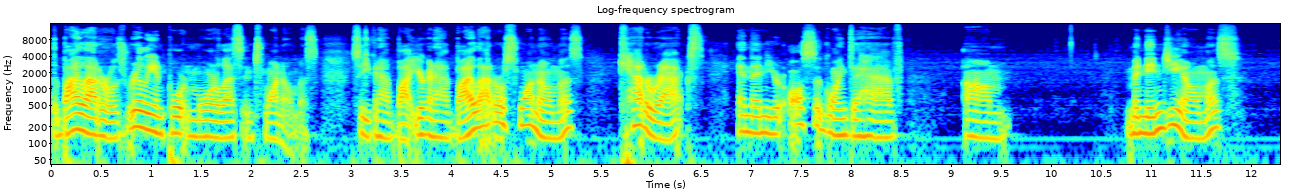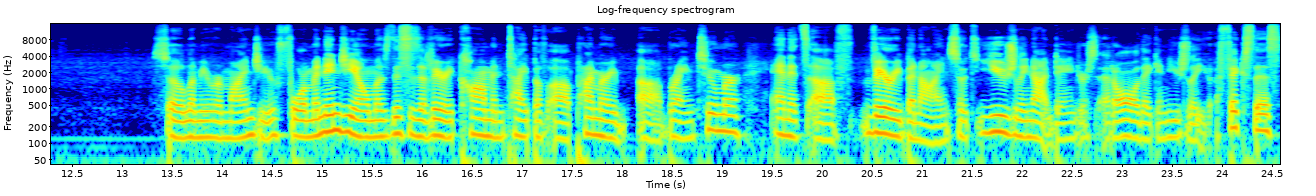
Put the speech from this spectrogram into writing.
The bilateral is really important, more or less, in schwannomas. So you can have you're going to have bilateral schwannomas, cataracts, and then you're also going to have um, meningiomas. So let me remind you, for meningiomas, this is a very common type of uh, primary uh, brain tumor, and it's uh, very benign, so it's usually not dangerous at all. They can usually fix this.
